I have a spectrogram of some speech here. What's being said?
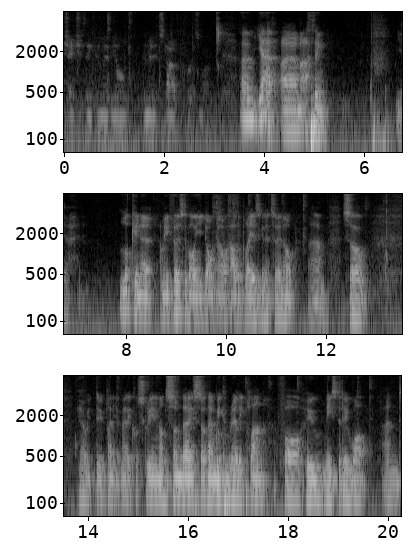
change your thinking maybe on the minutes Gareth will play tomorrow? Um, yeah, um, I think, yeah, looking at, I mean, first of all, you don't know how the players are going to turn up. Um, so, yeah, we do plenty of medical screening on Sunday, so then we can really plan for who needs to do what. And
